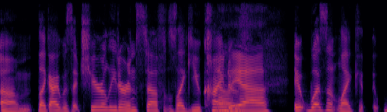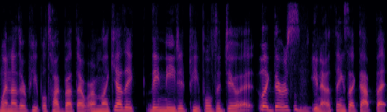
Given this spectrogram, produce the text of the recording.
um, like I was a cheerleader and stuff. It was like you kind Oh, of, yeah. it wasn't like when other people talk about that where I'm like, yeah, they they needed people to do it. Like there was, you know, things like that. But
